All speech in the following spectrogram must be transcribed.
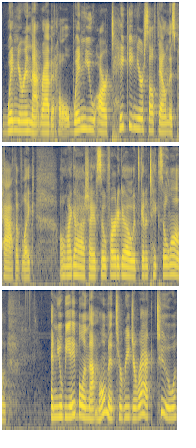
when you're in that rabbit hole, when you are taking yourself down this path of like, oh my gosh, I have so far to go, it's going to take so long. And you'll be able in that moment to redirect to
